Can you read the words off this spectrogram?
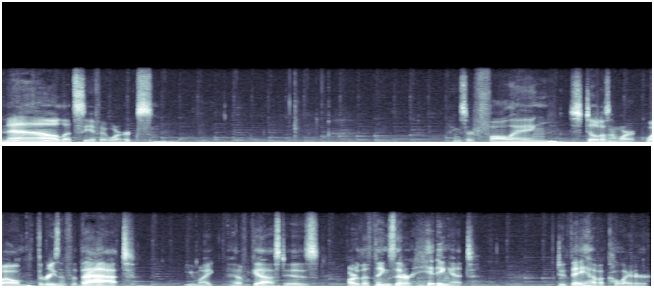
Now let's see if it works. Things are falling. Still doesn't work. Well, the reason for that, you might have guessed, is are the things that are hitting it, do they have a collider?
